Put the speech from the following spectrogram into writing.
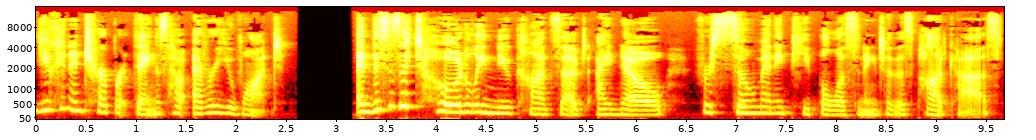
you can interpret things however you want. And this is a totally new concept, I know, for so many people listening to this podcast.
